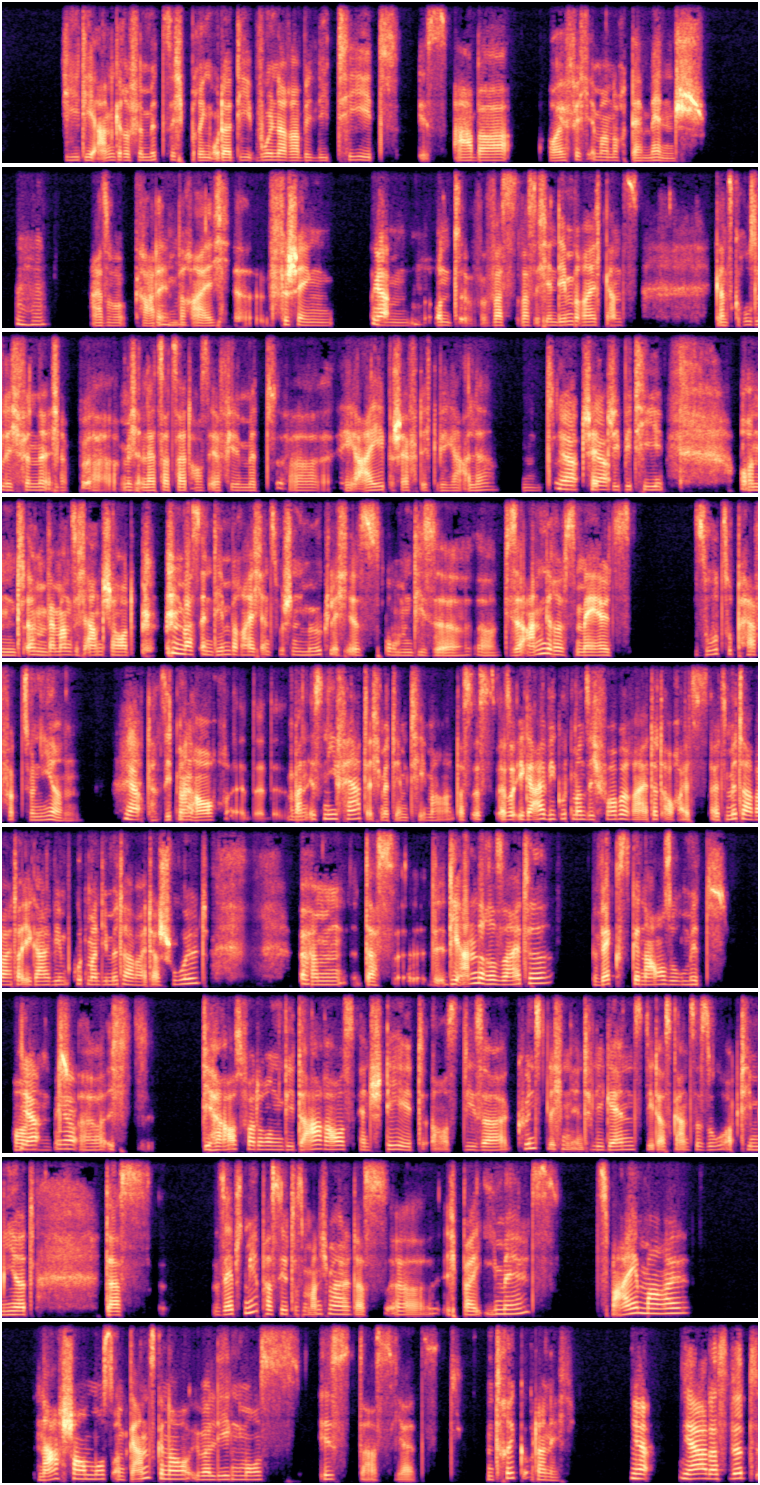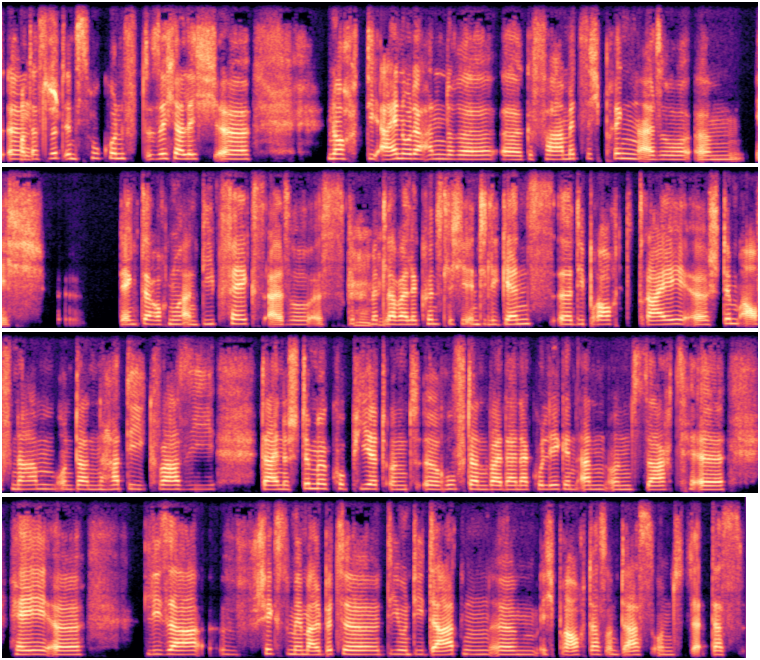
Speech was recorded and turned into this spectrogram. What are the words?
die die Angriffe mit sich bringen oder die Vulnerabilität ist aber häufig immer noch der Mensch. Mhm. Also gerade mhm. im Bereich äh, Phishing ja. ähm, und was, was ich in dem Bereich ganz, ganz gruselig finde, ich habe äh, mich in letzter Zeit auch sehr viel mit äh, AI beschäftigt, wir ja alle, und äh, ja, ChatGPT. Ja. Und ähm, wenn man sich anschaut, was in dem Bereich inzwischen möglich ist, um diese, äh, diese Angriffsmails so zu perfektionieren. Ja. Dann sieht man auch, äh, man ist nie fertig mit dem Thema. Das ist, also egal wie gut man sich vorbereitet, auch als, als Mitarbeiter, egal wie gut man die Mitarbeiter schult, ähm, das, äh, die andere Seite wächst genauso mit. Und ja, ja. Äh, ich, die Herausforderung, die daraus entsteht, aus dieser künstlichen Intelligenz, die das Ganze so optimiert, dass selbst mir passiert es das manchmal, dass äh, ich bei E-Mails zweimal nachschauen muss und ganz genau überlegen muss, ist das jetzt ein Trick oder nicht? Ja, ja, das wird, äh, das wird in Zukunft sicherlich äh, noch die ein oder andere äh, Gefahr mit sich bringen. Also ähm, ich denkt da auch nur an Deepfakes. Also es gibt mhm. mittlerweile künstliche Intelligenz, äh, die braucht drei äh, Stimmaufnahmen und dann hat die quasi deine Stimme kopiert und äh, ruft dann bei deiner Kollegin an und sagt, äh, hey, äh, Lisa, schickst du mir mal bitte die und die Daten, ähm, ich brauche das und das und das,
